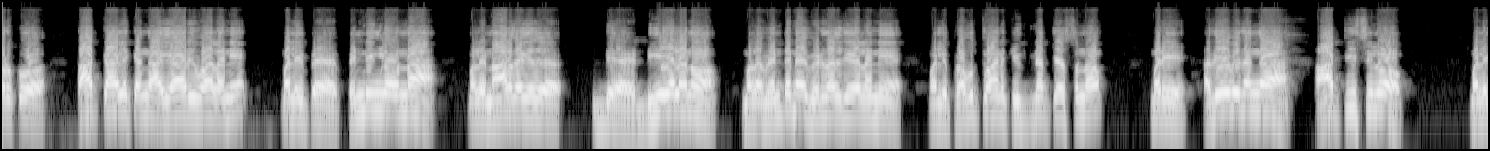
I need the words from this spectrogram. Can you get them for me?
వరకు తాత్కాలికంగా అయ్యారు ఇవ్వాలని మళ్ళీ పె- పెండింగ్లో ఉన్న మళ్ళీ నాలుగైదు డిఏలను మళ్ళీ వెంటనే విడుదల చేయాలని మళ్ళీ ప్రభుత్వానికి విజ్ఞప్తి చేస్తున్నాం. మరి అదేవిధంగా ఆర్టీసీలో మళ్ళీ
